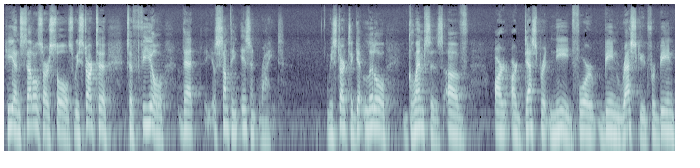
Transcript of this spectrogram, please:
He unsettles our souls. We start to, to feel that something isn't right. We start to get little glimpses of our, our desperate need for being rescued, for being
